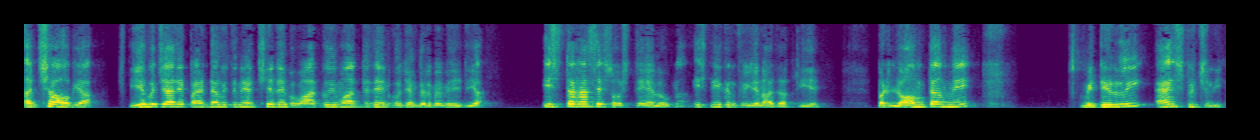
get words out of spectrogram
अच्छा हो गया। ये बेचारे पांडव इतने अच्छे थे, भगवान को भी मानते थे, इनको जंगल में भेज दिया। इस तरह से सोचते हैं लोग ना, इसलिए कंफ्यूजन आ जाती है। बट लॉन्ग टर्म में मिटीरियली एंड स्पिरिचुअली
